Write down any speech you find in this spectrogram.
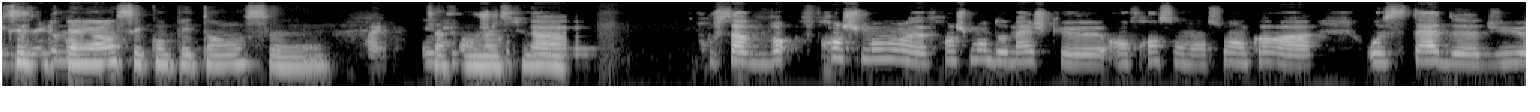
Ses expériences, ses compétences, euh, sa formation. je trouve ça, franchement, franchement dommage qu'en France, on en soit encore au stade du,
